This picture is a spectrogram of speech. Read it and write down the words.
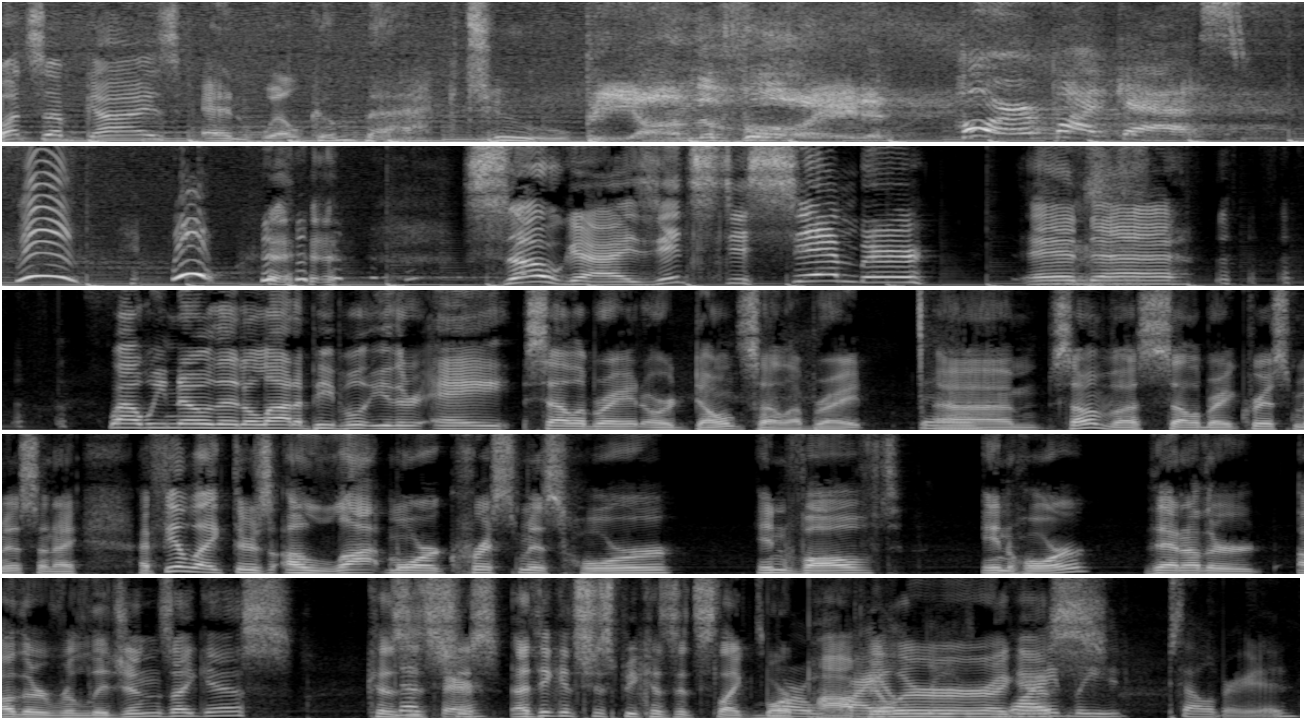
What's up, guys, and welcome back to Beyond the void. Horror Podcast. Woo! Woo! So, guys, it's December, and uh, well, we know that a lot of people either a celebrate or don't celebrate. Um, some of us celebrate Christmas, and I I feel like there's a lot more Christmas horror involved in horror than other other religions, I guess. Because it's fair. just, I think it's just because it's like more, popular. widely, I guess widely celebrated.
